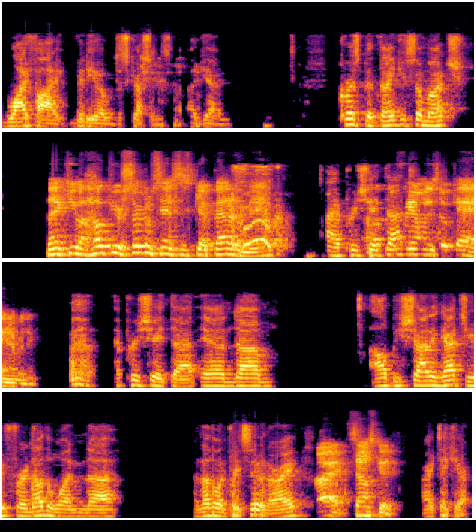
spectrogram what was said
Wi-Fi video discussions again. Crispin, thank you so much. Thank you. I hope your circumstances get better, man. I appreciate I that. Your family's okay and everything. I appreciate that, and um, I'll be shouting at you for another one, uh, another one pretty soon. All right. All right. Sounds good. All right. Take care.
